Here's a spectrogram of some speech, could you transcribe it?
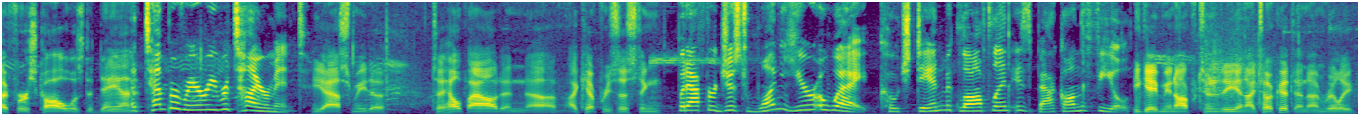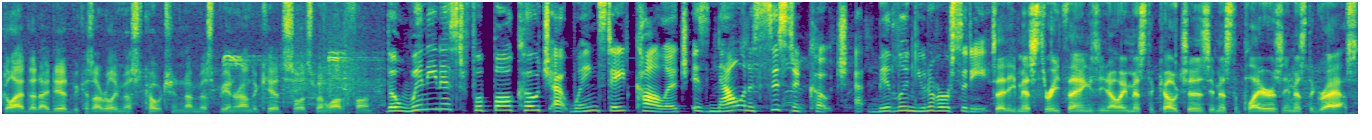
My first call was to Dan. A temporary retirement. He asked me to to help out, and uh, I kept resisting. But after just one year away, Coach Dan McLaughlin is back on the field. He gave me an opportunity, and I took it, and I'm really glad that I did because I really missed coaching. I missed being around the kids, so it's been a lot of fun. The winningest football coach at Wayne State College is now an assistant coach at Midland University. Said he missed three things. You know, he missed the coaches, he missed the players, and he missed the grass.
